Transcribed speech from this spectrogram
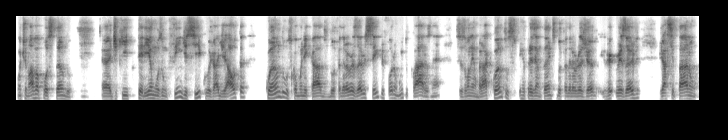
continuava apostando uh, de que teríamos um fim de ciclo já de alta, quando os comunicados do Federal Reserve sempre foram muito claros, né? Vocês vão lembrar quantos representantes do Federal Reserve, Reserve já citaram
